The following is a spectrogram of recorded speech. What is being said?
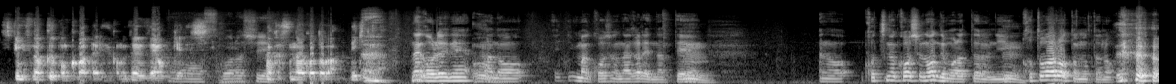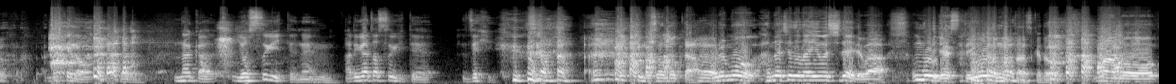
スピンズのクーポン配ったりとかも全然 OK ですし、素晴らしいなん。かそんなことができたら。なんか俺ね、うんあの、今交渉の流れになって、うんあの、こっちの交渉飲んでもらったのに、うん断ろうと思ったの。だけど、なんか良すぎてね、んありがたすぎて、ぜひ。でもそう思った。俺も話の内容次第では、無理ですって言おうと思ったんですけど、まああの、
